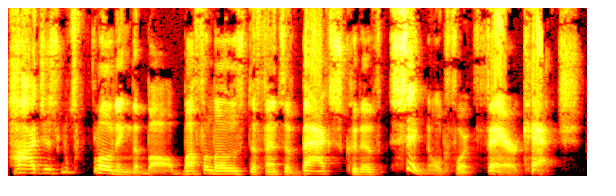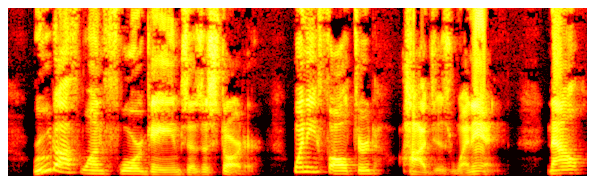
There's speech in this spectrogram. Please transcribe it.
Hodges was floating the ball. Buffalo's defensive backs could have signaled for fair catch. Rudolph won four games as a starter. When he faltered, Hodges went in. Now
